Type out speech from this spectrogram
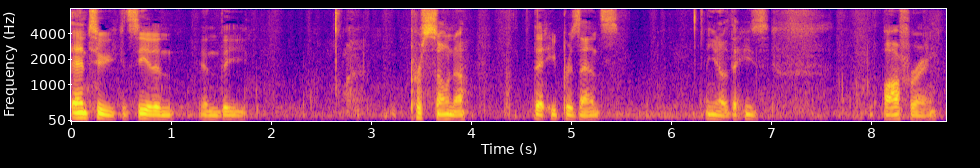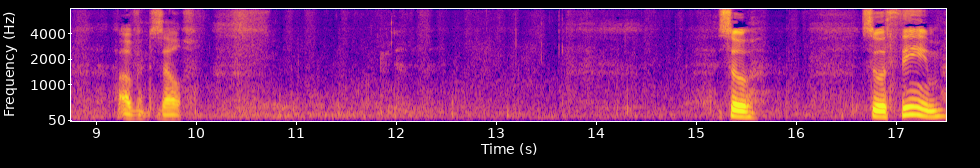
and two, you can see it in in the persona that he presents. You know that he's offering of himself. So so a theme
